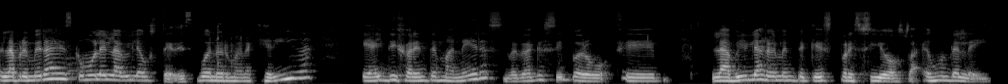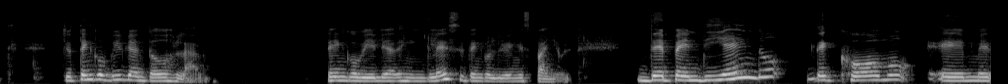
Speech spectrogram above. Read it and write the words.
la primera es, ¿cómo leen la Biblia ustedes? Bueno, hermana querida, hay diferentes maneras, ¿verdad que sí? Pero eh, la Biblia realmente que es preciosa, es un deleite. Yo tengo Biblia en todos lados. Tengo Biblia en inglés y tengo Biblia en español. Dependiendo de cómo, eh, me,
